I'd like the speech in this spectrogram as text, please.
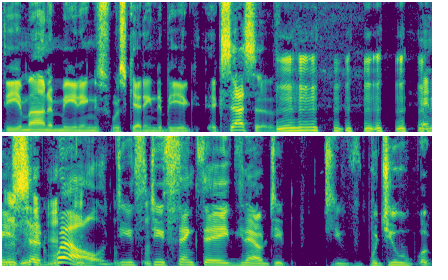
the amount of meetings was getting to be excessive. Mm-hmm. And he said, "Well, do you do you think they, you know, do do you would you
